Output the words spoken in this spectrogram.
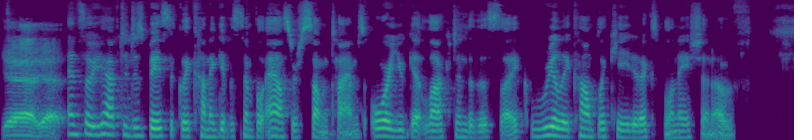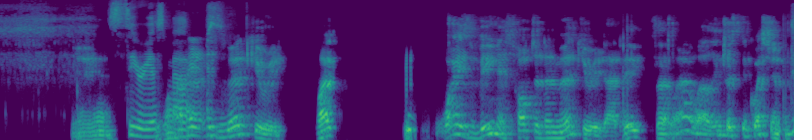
yeah, yeah. And so you have to just basically kind of give a simple answer sometimes, or you get locked into this like really complicated explanation of Yeah. serious Why matters. is Mercury? Why, why is Venus hotter than Mercury, Daddy? It's like, well, well, interesting question.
